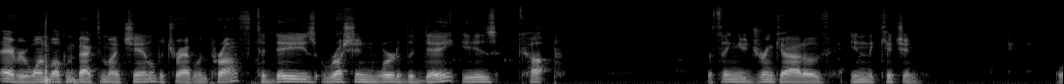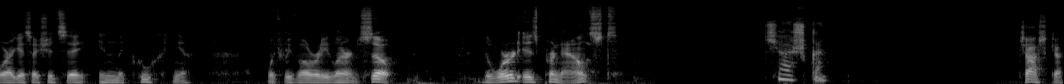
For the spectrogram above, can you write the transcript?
Hey everyone, welcome back to my channel, The Travlin' Prof. Today's Russian word of the day is cup. The thing you drink out of in the kitchen. Or I guess I should say in the kuchnia, which we've already learned. So, the word is pronounced... Чашка. Чашка.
